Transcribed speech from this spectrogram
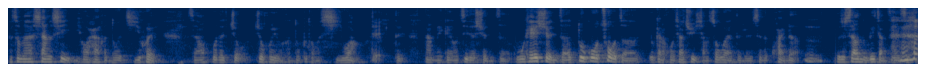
可是我们要相信以后还有很多的机会，只要活得久，就会有很多不同的希望。对对，那每个人有自己的选择，我们可以选择度过挫折，勇敢的活下去，享受未来的人生的快乐。嗯，我就是要努力讲这件事情，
